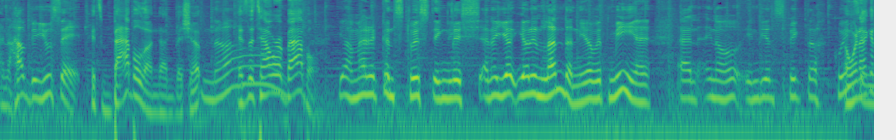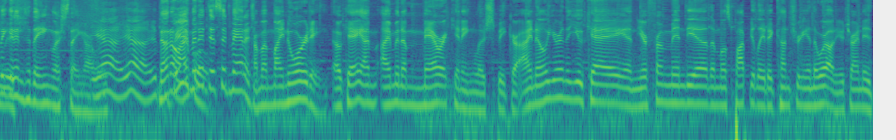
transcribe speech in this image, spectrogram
And how do you say it? It's Babel undone, Bishop. No. It's the Tower of Babel. Yeah, Americans twist English, and you're, you're in London. You're with me, and you know Indians speak the Queen's Oh, we're not going to get into the English thing, are we? Yeah, yeah. It's No, no, I'm at a disadvantage. I'm a minority, okay? I'm, I'm an American English speaker. I know you're in the UK and you're from India, the most populated country in the world. You're trying to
